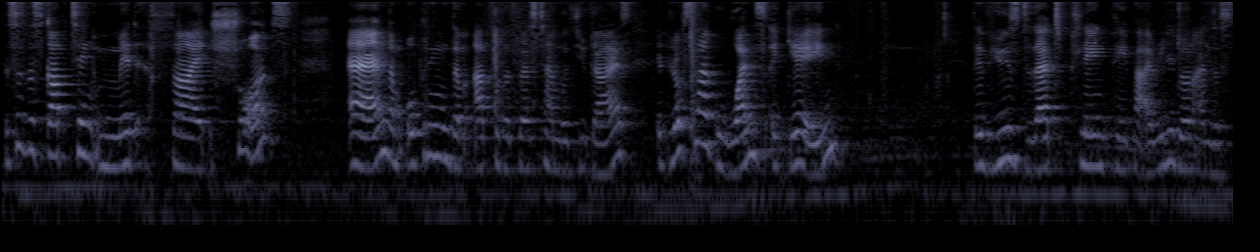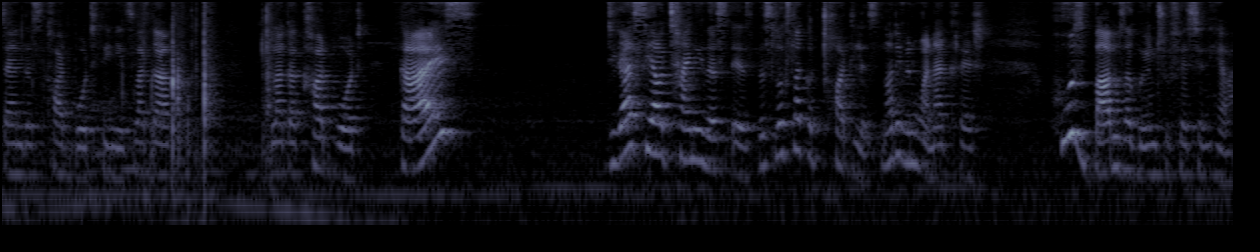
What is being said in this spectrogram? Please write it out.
this is the sculpting mid thigh shorts and I'm opening them up for the first time with you guys. It looks like once again, they've used that plain paper. I really don't understand this cardboard thing. It's like a, like a cardboard Guys, do you guys see how tiny this is? This looks like a toddler's, not even one crash. Whose bums are going to fit in here?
